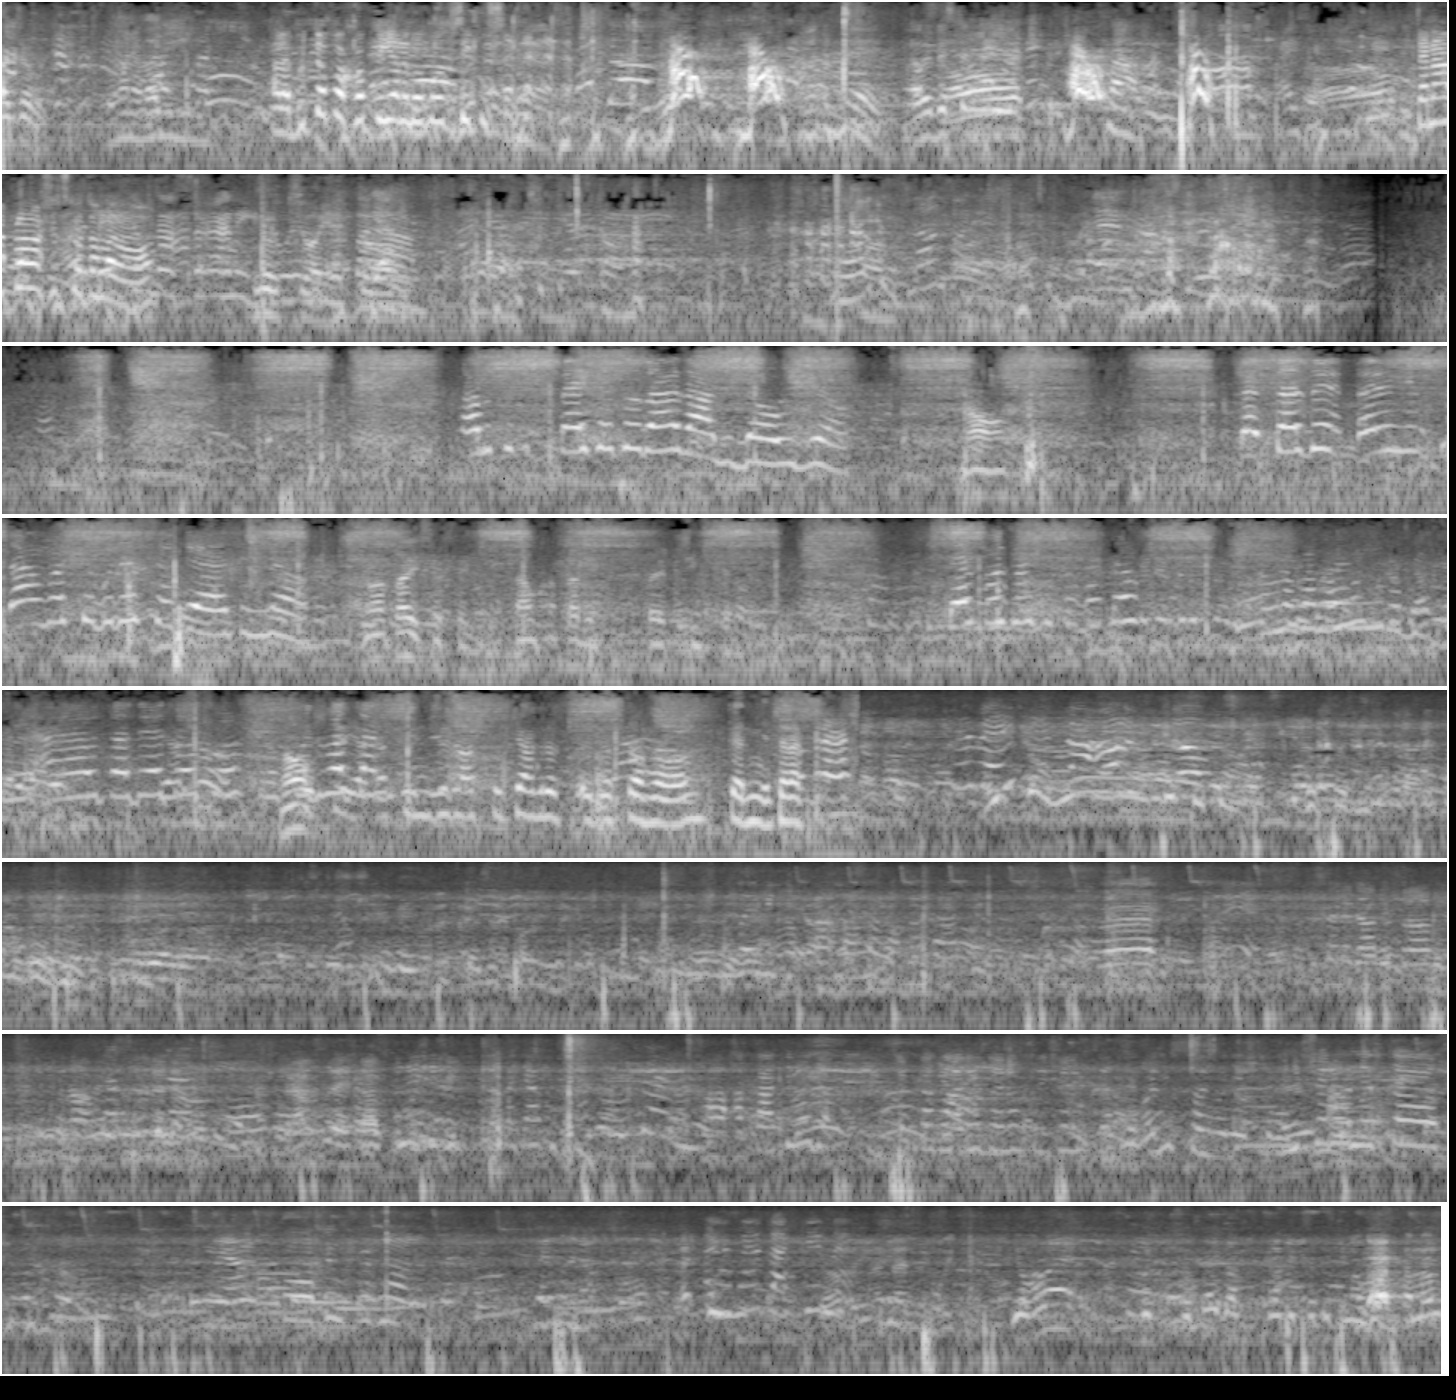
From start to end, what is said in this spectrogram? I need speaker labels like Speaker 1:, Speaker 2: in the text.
Speaker 1: sekáčeli?
Speaker 2: Ale buď to pochopí, anebo budou kusem.
Speaker 1: Byste měli jaký
Speaker 2: Ten náplava všechno tohle, no.
Speaker 1: No co je to?
Speaker 3: Tam se tady se to dá dát jo?
Speaker 1: No.
Speaker 3: Ta- Tady, tady, tam asi bude sedět, že jo?
Speaker 1: No a tady se sedí. Tam a tady. To je příčet.
Speaker 3: To je poznat, že to je to... Ale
